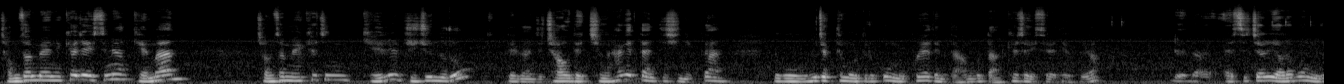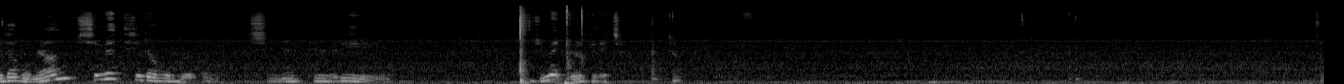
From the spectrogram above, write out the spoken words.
점선면이 켜져 있으면 걔만 점선면이 켜진 걔를 기준으로 내가 이제 좌우 대칭을 하겠다는 뜻이니까 이거 오브젝트 모드로 꼭 놓고 해야 됩니다. 아무것도 안 켜져 있어야 되고요. 그러다 S자를 여러 번 누르다 보면 시메트리라고 보일 겁니다. 시메트리 요즘에 이렇게 되죠. 저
